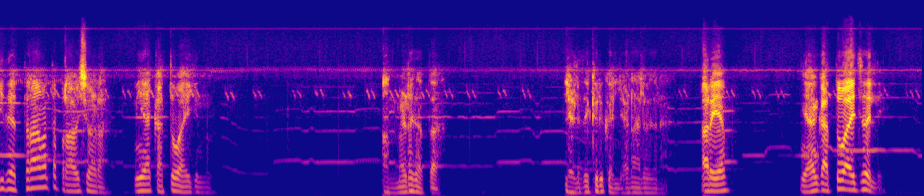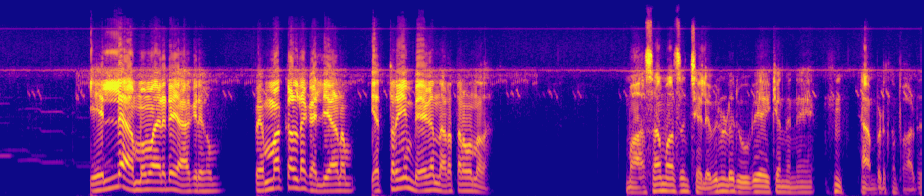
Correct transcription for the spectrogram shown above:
ഇത് എത്രാമത്തെ പ്രാവശ്യമാടാ നീ ആ കത്ത് വായിക്കുന്നു? അമ്മയുടെ കത്ത. ലളിതയ്ക്കൊരു കല്യാണാലോചന. അറിയാം. ഞാൻ കത്ത് വായിച്ചതല്ലേ? എല്ലാ അമ്മമാരുടെ ആഗ്രഹം പെമ്മക്കളുടെ കല്യാണം എത്രയും വേഗം നടത്തണമെന്നതാ. മാസാമാസം ചെലവിനുള്ള രൂപ അയക്കാൻ തന്നെ ഞാൻ പെടുന്ന പാട്.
